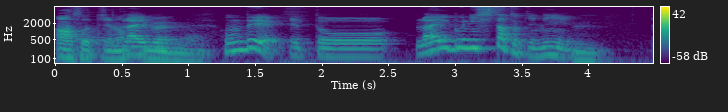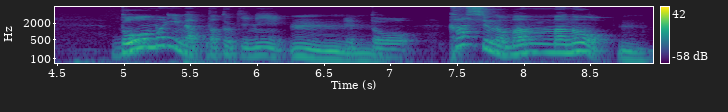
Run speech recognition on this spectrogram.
あそっちの？ライブ。うん。ほんでえっとライブにした時に、うん。ドームになった時に、うんうんえっと歌詞のまんまのうん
